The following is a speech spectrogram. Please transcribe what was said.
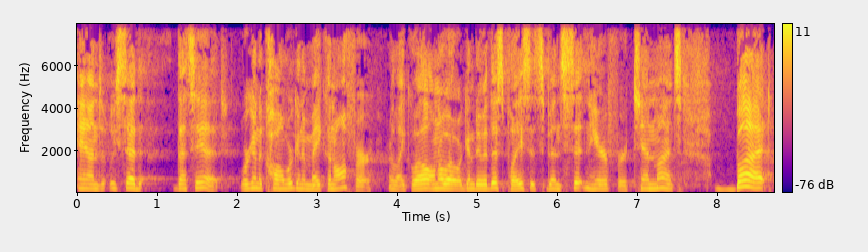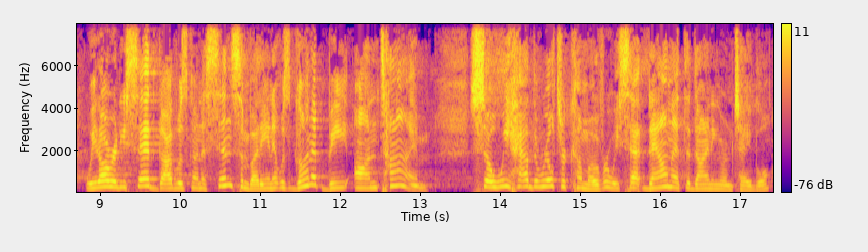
and we said. That's it. We're going to call, we're going to make an offer. We're like, well, I don't know what we're going to do with this place. It's been sitting here for 10 months. But we'd already said God was going to send somebody and it was going to be on time. So we had the realtor come over. We sat down at the dining room table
